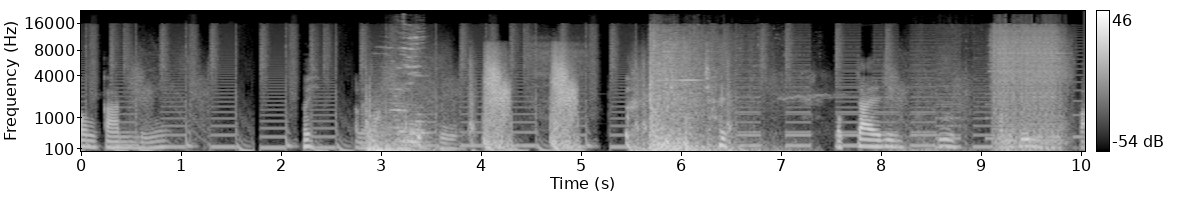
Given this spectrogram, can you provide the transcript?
ป้องกันอย่างเงี้ย เฮ้ย อะไรวะโอ้โหตกใจตกใจจริงอืมทำขึ้นไป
